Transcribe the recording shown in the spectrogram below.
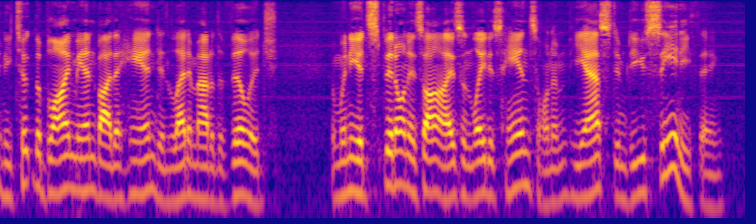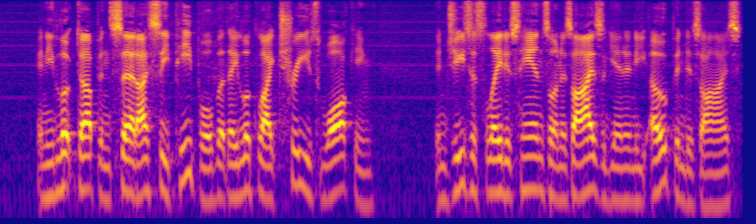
And he took the blind man by the hand and led him out of the village. And when he had spit on his eyes and laid his hands on him, he asked him, Do you see anything? And he looked up and said, I see people, but they look like trees walking. And Jesus laid his hands on his eyes again, and he opened his eyes.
